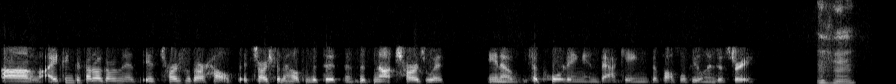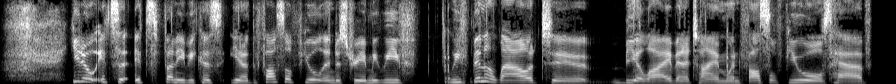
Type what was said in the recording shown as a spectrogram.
Um, I think the federal government is, is charged with our health. It's charged for the health of its citizens. It's not charged with, you know, supporting and backing the fossil fuel industry. Hmm. You know, it's it's funny because you know the fossil fuel industry. I mean, we've we've been allowed to be alive in a time when fossil fuels have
